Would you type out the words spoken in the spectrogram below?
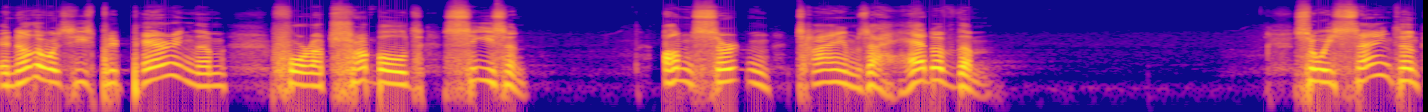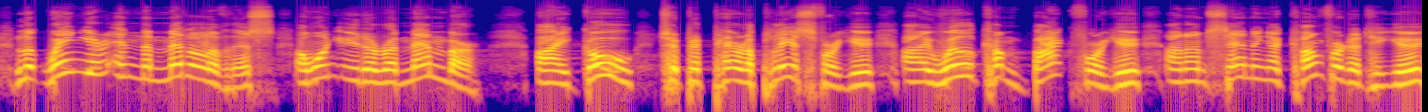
In other words, he's preparing them for a troubled season, uncertain times ahead of them. So he's saying to them, Look, when you're in the middle of this, I want you to remember I go to prepare a place for you. I will come back for you, and I'm sending a comforter to you.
